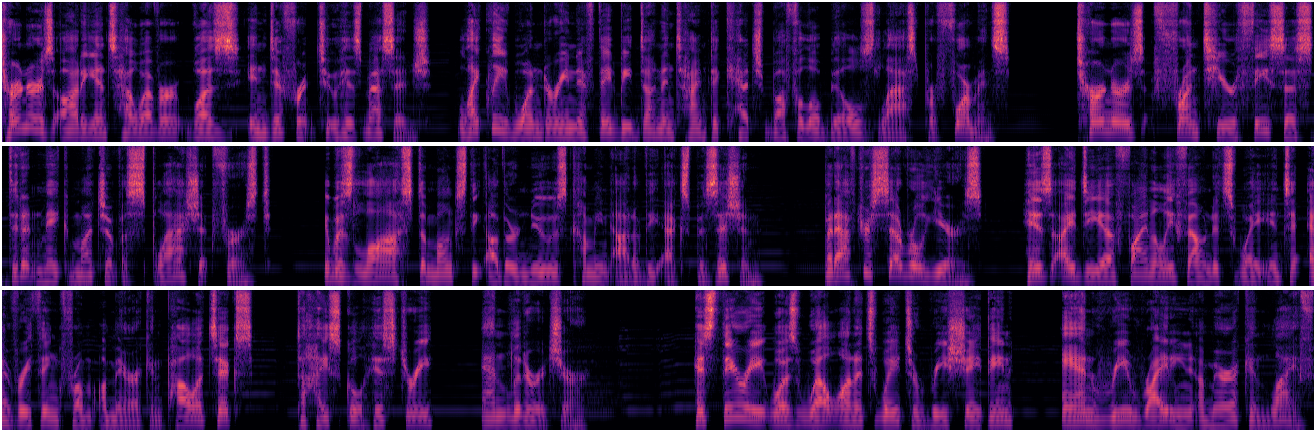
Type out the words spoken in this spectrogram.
Turner's audience, however, was indifferent to his message, likely wondering if they'd be done in time to catch Buffalo Bill's last performance. Turner's frontier thesis didn't make much of a splash at first. It was lost amongst the other news coming out of the exposition. But after several years, his idea finally found its way into everything from American politics to high school history and literature. His theory was well on its way to reshaping and rewriting American life,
